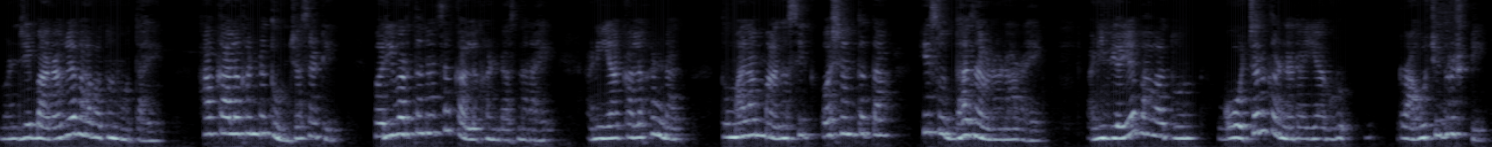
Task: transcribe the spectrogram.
म्हणजे बाराव्या भावातून होत आहे. हा कालखंड तुमच्यासाठी परिवर्तनाचा कालखंड असणार आहे. आणि या कालखंडात तुम्हाला मानसिक अशांतता ही सुद्धा जाणवणार आहे. आणि व्ययभावातून गोचर करणाऱ्या या राहूची दृष्टी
